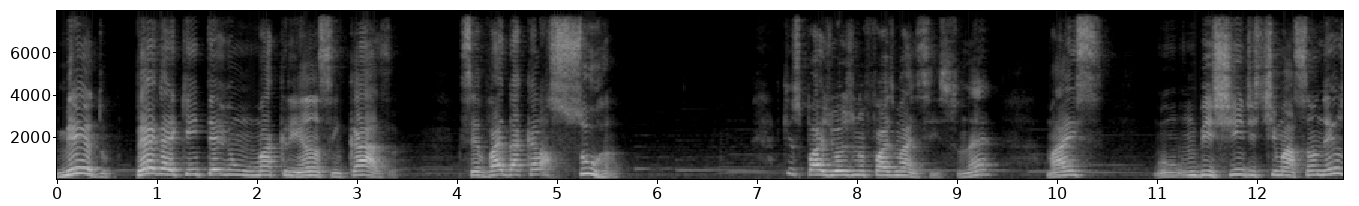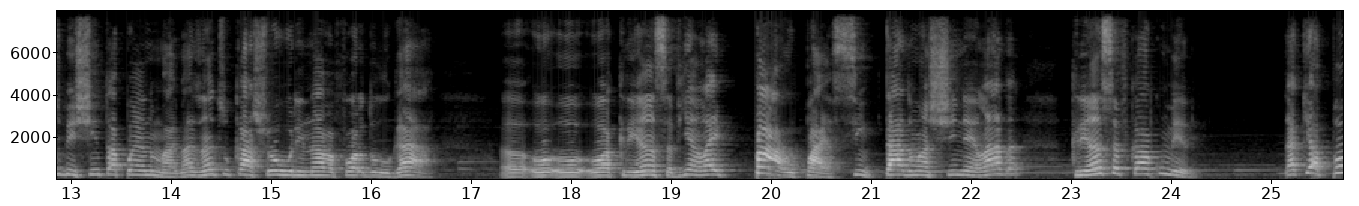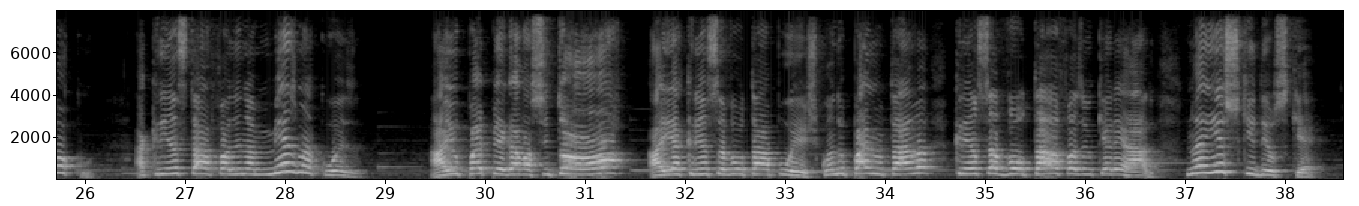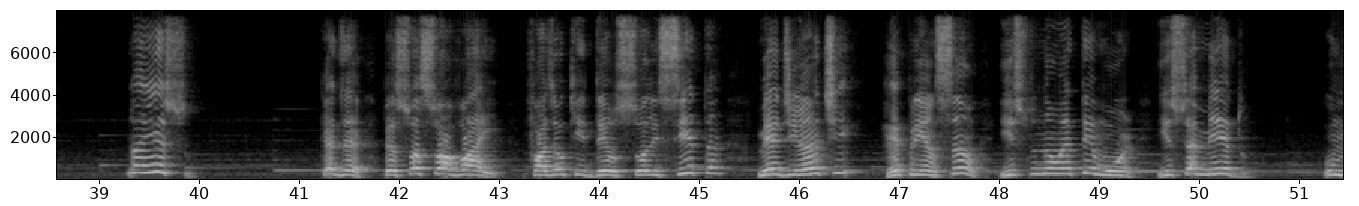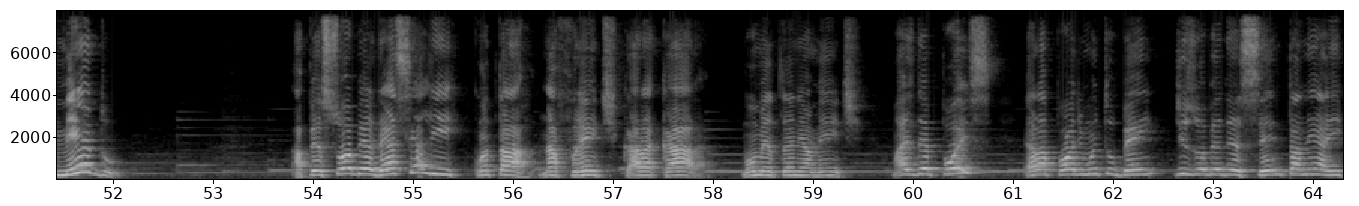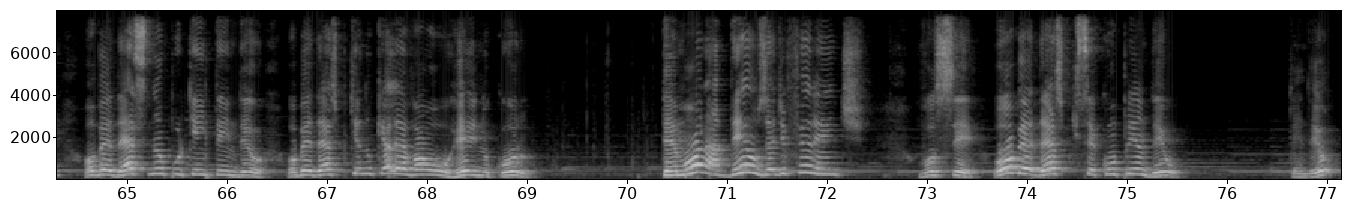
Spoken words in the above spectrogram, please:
Medo, pega aí quem teve uma criança em casa, você vai dar aquela surra. Que os pais de hoje não fazem mais isso, né? Mas um, bichinho de estimação, nem os bichinhos tá apanhando mais. Mas antes o cachorro urinava fora do lugar, ou, ou, ou, a criança vinha lá e pá, o pai assim, uma chinelada, criança ficava com medo. Daqui a pouco, a criança estava fazendo a mesma coisa. Aí o pai pegava assim, tó, aí a criança voltava para o eixo. Quando o pai não estava, a criança voltava a fazer o que era errado. Não é isso que Deus quer. Não é isso. Quer dizer, a pessoa só vai fazer o que Deus solicita mediante repreensão, isso não é temor, isso é medo. O medo, a pessoa obedece ali, quando está na frente, cara a cara, momentaneamente. Mas depois ela pode muito bem desobedecer, não está nem aí. Obedece não porque entendeu, obedece porque não quer levar o rei no couro. Temor a Deus é diferente. Você obedece porque você compreendeu. Entendeu?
